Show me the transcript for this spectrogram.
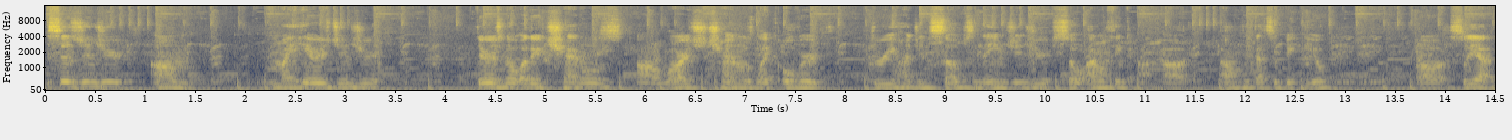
says Ginger. Um, my hair is ginger. There is no other channels, uh, large channels like over 300 subs named Ginger, so I don't think uh, I don't think that's a big deal. Uh, so yeah,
